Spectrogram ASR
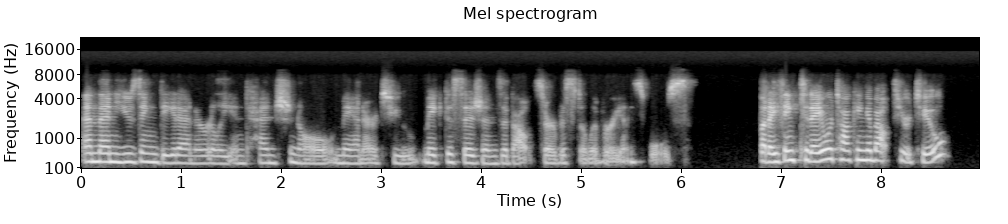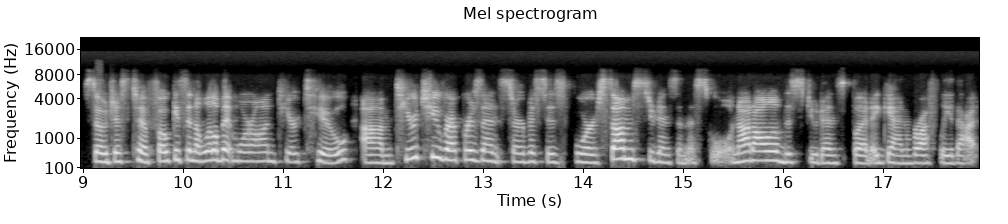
and then using data in a really intentional manner to make decisions about service delivery in schools. But I think today we're talking about tier two, so just to focus in a little bit more on tier two, um, tier two represents services for some students in the school, not all of the students, but again, roughly that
